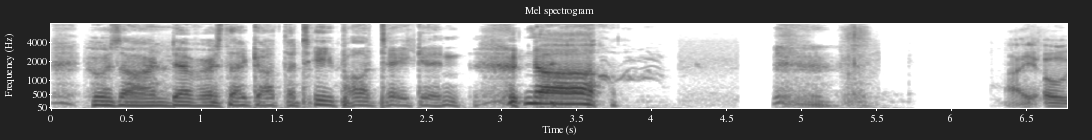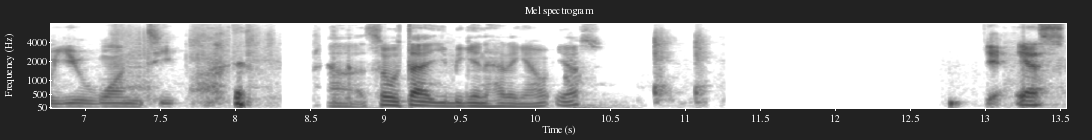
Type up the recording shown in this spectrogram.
It was our endeavors that got the teapot taken. No! I owe you one teapot. Uh, so with that, you begin heading out, yes? Yeah. Yes.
